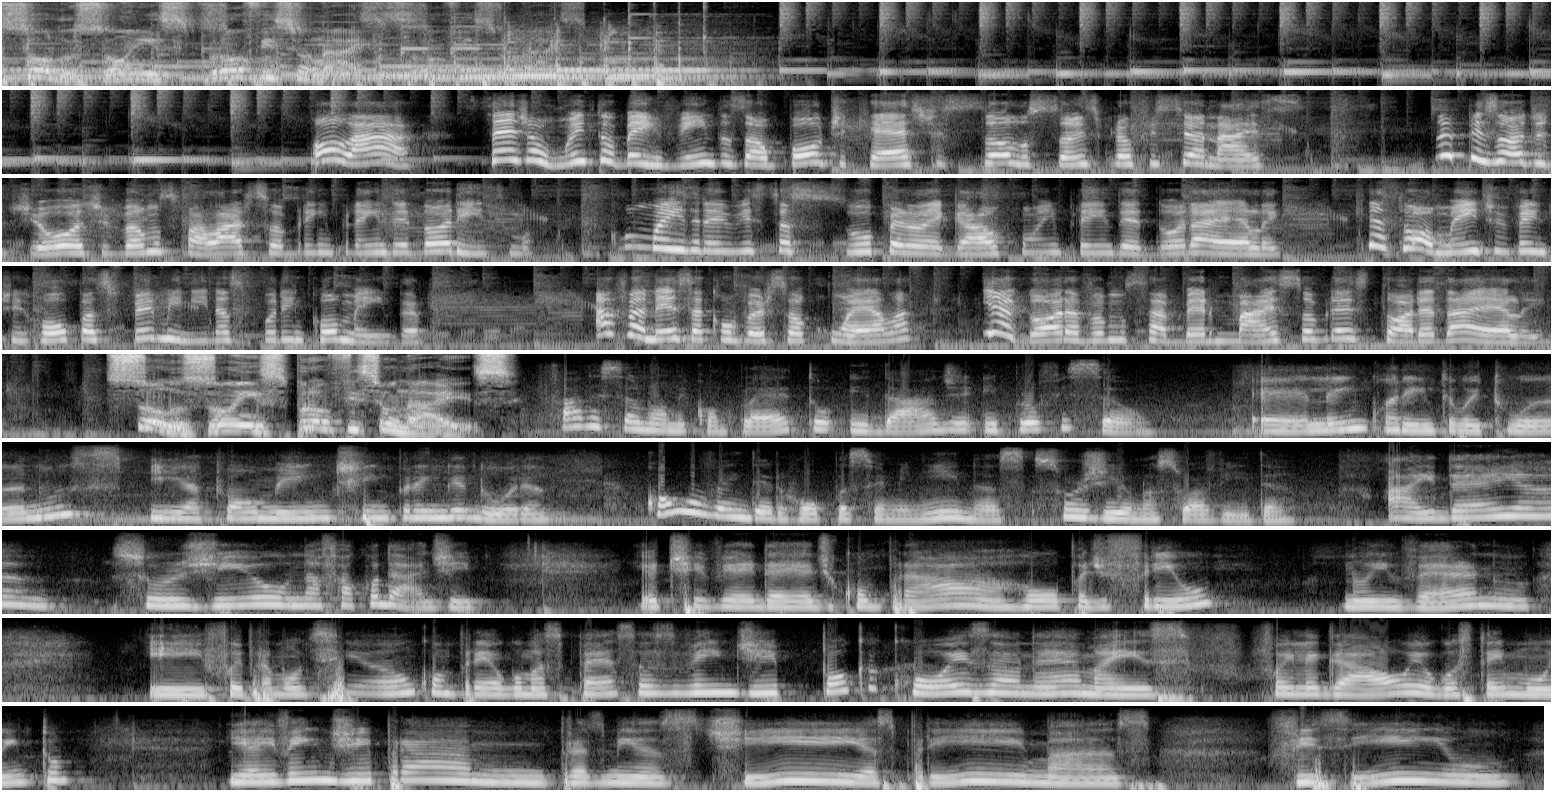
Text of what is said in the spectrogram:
Soluções profissionais. Olá, sejam muito bem-vindos ao podcast Soluções Profissionais. No episódio de hoje vamos falar sobre empreendedorismo, com uma entrevista super legal com a empreendedora Ellen, que atualmente vende roupas femininas por encomenda. A Vanessa conversou com ela e agora vamos saber mais sobre a história da Ellen. Soluções profissionais. Fale seu nome completo, idade e profissão. Ellen, 48 anos e atualmente empreendedora. Como vender roupas femininas surgiu na sua vida? A ideia surgiu na faculdade. Eu tive a ideia de comprar roupa de frio no inverno e fui para Monte Sião, comprei algumas peças, vendi pouca coisa, né? Mas foi legal, eu gostei muito. E aí vendi para as minhas tias, primas, vizinho.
